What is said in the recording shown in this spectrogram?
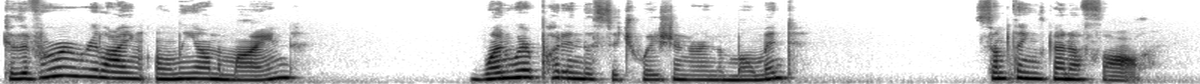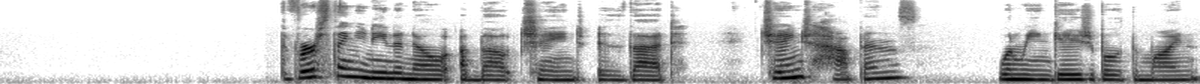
Because if we're relying only on the mind, when we're put in the situation or in the moment, something's gonna fall. The first thing you need to know about change is that change happens when we engage both the mind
